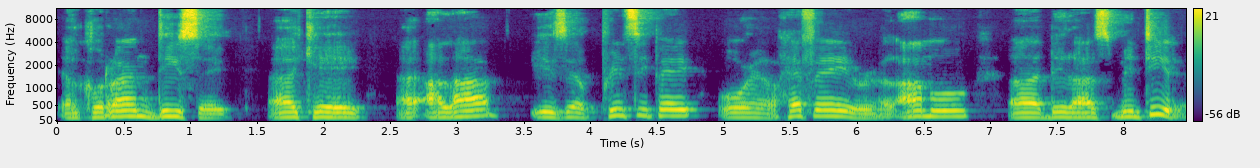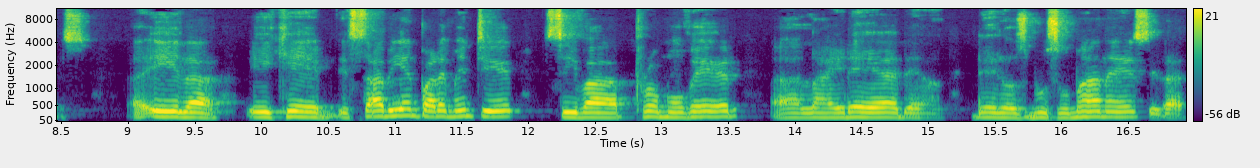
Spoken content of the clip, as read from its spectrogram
el Corán dice que Alá es el príncipe o el jefe o el amo de las mentiras. y, la, y que está bien para mentir si va a promover la idea de, de, los musulmanes, de la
